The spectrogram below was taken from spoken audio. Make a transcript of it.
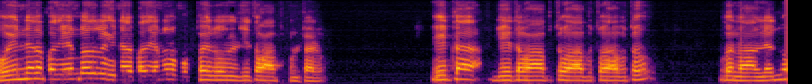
పోయిన నెల పదిహేను రోజులు ఈ నెల పదిహేను రోజులు ముప్పై రోజులు జీతం ఆపుకుంటాడు. ఇట్లా జీతం ఆపుతూ ఆపుతూ ఆపుతూ ఒక నాలుగు నెలలు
